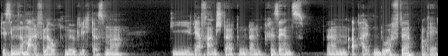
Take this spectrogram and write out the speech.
das im Normalfall auch möglich, dass man die Lehrveranstaltungen dann in Präsenz ähm, abhalten durfte. Okay.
